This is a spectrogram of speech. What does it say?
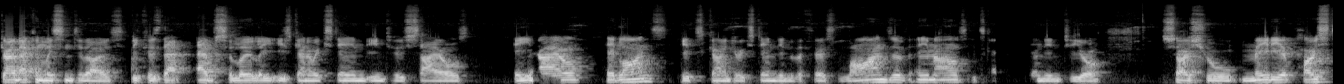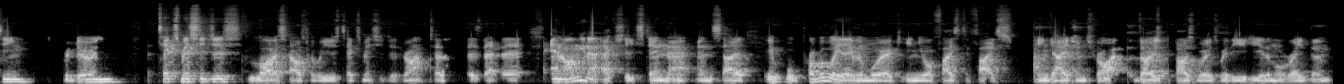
Go back and listen to those because that absolutely is going to extend into sales email headlines. It's going to extend into the first lines of emails. It's going to extend into your social media posting we're doing. Text messages, a lot of salespeople use text messages, right? So there's that there. And I'm going to actually extend that and say it will probably even work in your face to face engagements, right? Those buzzwords, whether you hear them or read them,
